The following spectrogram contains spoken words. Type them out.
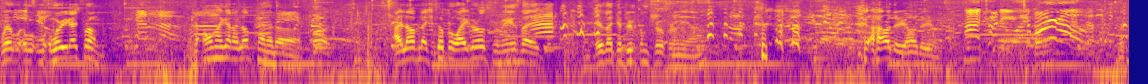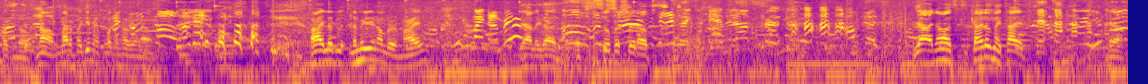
Where, where, where are you guys from? Canada. Oh my god, I love Canada. Fuck. I love like super white girls. For me, it's like it's like a dream come true for me. Huh? How old are you? How old are you? Uh, 20. Tomorrow. Fucking. No, matter of fact, give me a fucking hug right now. Oh, okay. All right, look, let me get your number. All right? My number? Yeah, like that. Oh, It's super straight up. Like, hand it up. Or... Yeah, no, it's Canada's my type. Yeah,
